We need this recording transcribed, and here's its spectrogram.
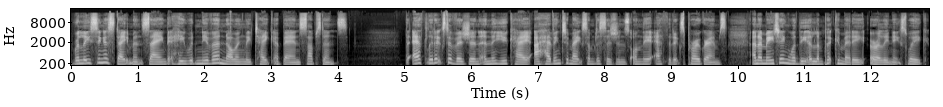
releasing a statement saying that he would never knowingly take a banned substance. The athletics division in the UK are having to make some decisions on their athletics programs and are meeting with the Olympic Committee early next week.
